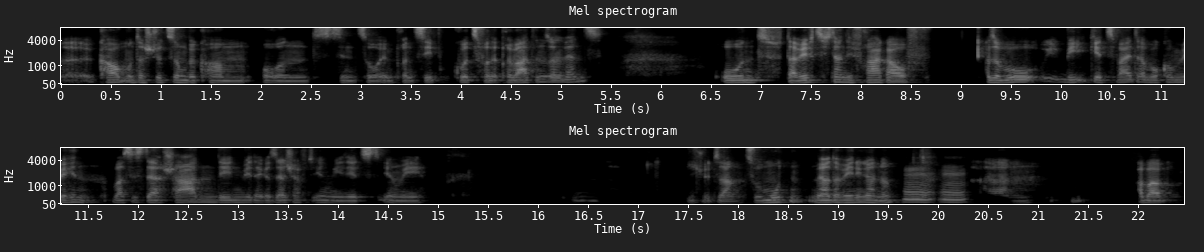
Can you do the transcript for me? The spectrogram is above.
äh, kaum Unterstützung bekommen und sind so im Prinzip kurz vor der Privatinsolvenz. Und da wirft sich dann die Frage auf, also wo, wie geht es weiter, wo kommen wir hin? Was ist der Schaden, den wir der Gesellschaft irgendwie jetzt irgendwie ich würde sagen, zumuten, mehr oder weniger. Ne? Mhm. Ähm, aber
